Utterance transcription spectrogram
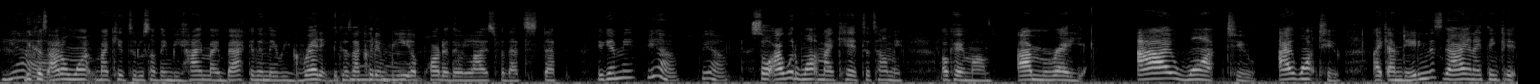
yeah Because I don't want my kid to do something behind my back and then they regret it because I couldn't be Mm-hmm. a part of their lives for that step. You get me? yeah yeah So I would want my kid to tell me, okay, mom, I'm ready. I want to. I want to. Like, I'm dating this guy and I think it,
